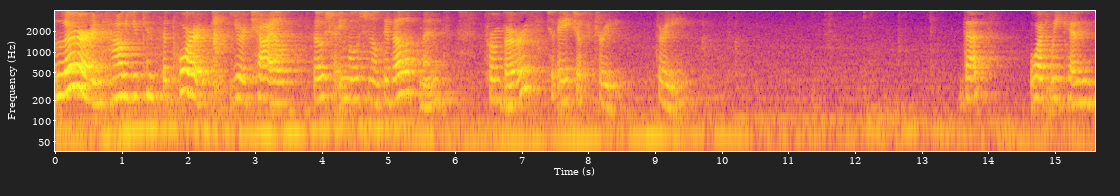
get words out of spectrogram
learn how you can support your child's social emotional development from birth to age of three. Three. That's what we can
